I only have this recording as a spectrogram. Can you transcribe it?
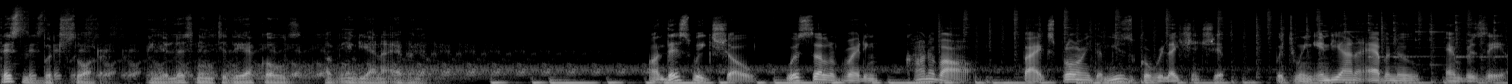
This is Butch Slaughter, and you're listening to the echoes of Indiana Avenue. On this week's show, we're celebrating Carnival by exploring the musical relationship between Indiana Avenue and Brazil.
